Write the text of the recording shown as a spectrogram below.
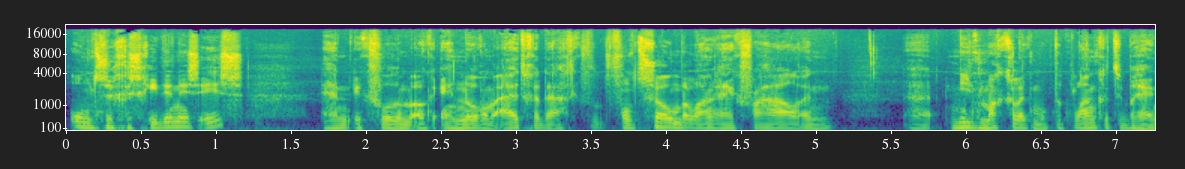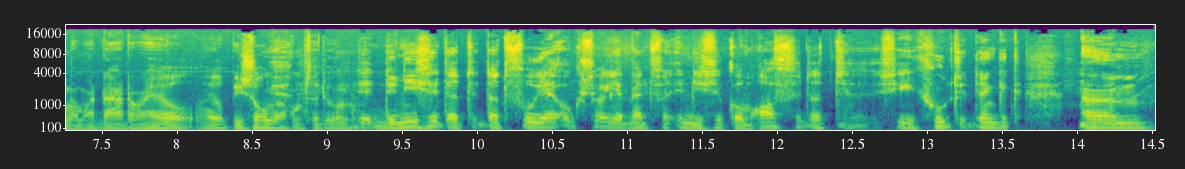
onze geschiedenis is. En ik voelde me ook enorm uitgedaagd. Ik vond het zo'n belangrijk verhaal. En uh, niet makkelijk om op de planken te brengen, maar daardoor heel, heel bijzonder ja. om te doen. Denise, dat, dat voel jij ook zo. Je bent van Indische kom af, dat zie ik goed, denk ik. Um,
